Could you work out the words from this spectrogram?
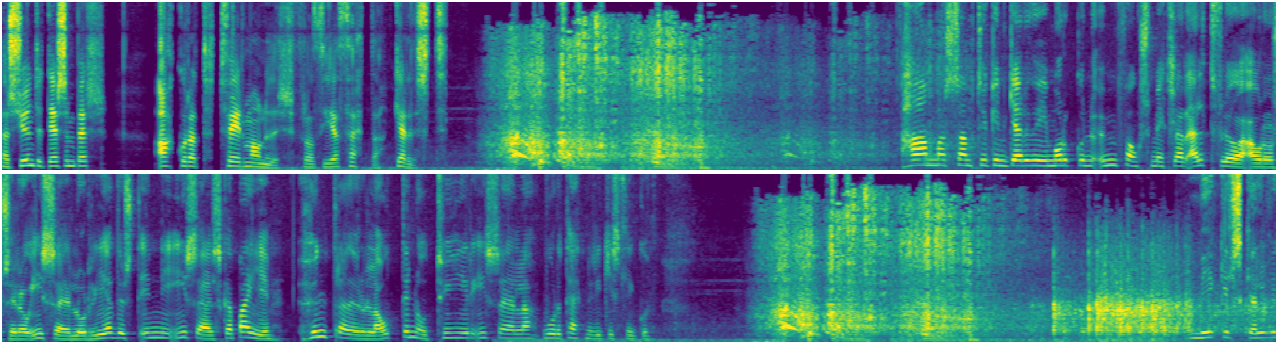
Það er 7. desember Akkurat tveir mánuðir frá því að þetta gerðist. Hamas samtökin gerðu í morgun umfangsmiklar eldflöga árásir á Ísrael og réðust inn í Ísraelska bæi. Hundrað eru látin og týjir Ísraela voru teknir í gíslingu. Mikil skelvi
